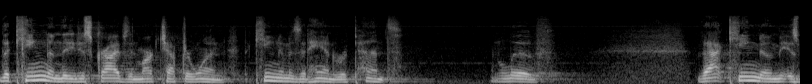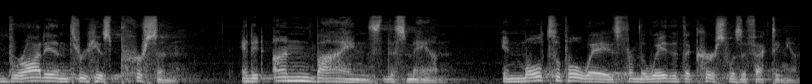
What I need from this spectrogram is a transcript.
The kingdom that he describes in Mark chapter 1, the kingdom is at hand. Repent and live that kingdom is brought in through his person, and it unbinds this man in multiple ways from the way that the curse was affecting him.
